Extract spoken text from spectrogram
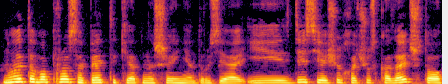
Но это вопрос, опять-таки, отношения, друзья. И здесь я еще хочу сказать, что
